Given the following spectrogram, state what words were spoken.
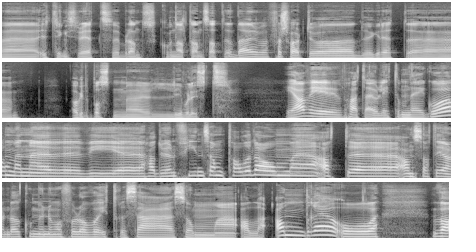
med ytringsfrihet blant kommunalt ansatte. Der forsvarte jo du, Grete, eh, Agderposten med liv og lyst. Ja, vi prata jo litt om det i går, men eh, vi eh, hadde jo en fin samtale da om eh, at ansatte i Arendal kommune må få lov å ytre seg som alle andre, og hva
